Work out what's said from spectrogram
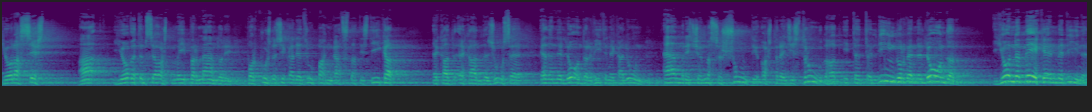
jo rastësisht, a, jo vetëm se është më i përmenduri, por kushdo që ka lexuar pak nga statistikat, E ka e ka dëgju se edhe në Londër vitin e kalun emri që më së shumti është regjistruar, do thotë i të, të lindurve në Londër, jo në Mekë e në Medinë,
